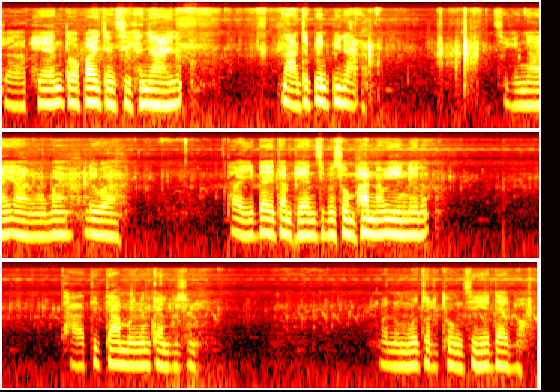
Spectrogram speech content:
กับแผนต่อไปจังสีขยายเนาะน่าจะเป็นปีหน้าสีขยายอ่างออกมาหรือว่าถ้าได้ตามแผนสิผสมพันธุ์เอาเองเลยเนาะถ้าติดตามเบิ่งนำการผสมวันหมูจะทงสิเฮ็ดได้บ่นี่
